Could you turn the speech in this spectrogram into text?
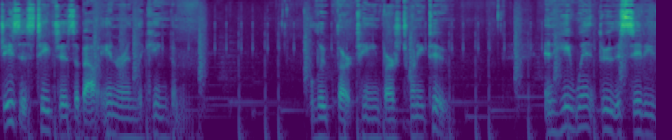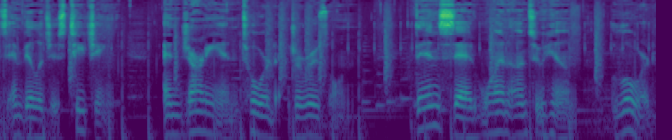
Jesus teaches about entering the kingdom. Luke 13, verse 22. And he went through the cities and villages, teaching and journeying toward Jerusalem. Then said one unto him, Lord,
